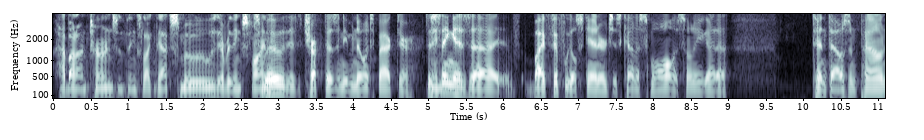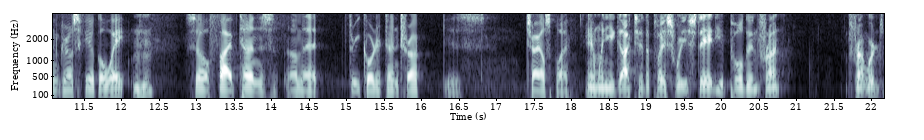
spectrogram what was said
how about on turns and things like that? Smooth, everything's fine. Smooth. The truck doesn't even know it's back there. This thing is, uh, by fifth wheel standards, it's kind of small. It's only got a ten thousand pound gross vehicle weight. Mm-hmm. So five tons on that three quarter ton truck is child's play. And when you got to the place where you stayed, you pulled in front, frontward.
